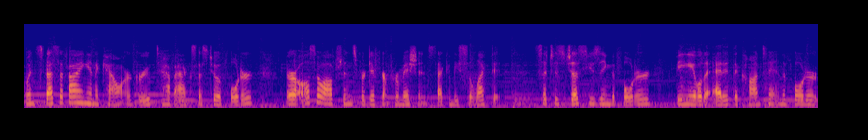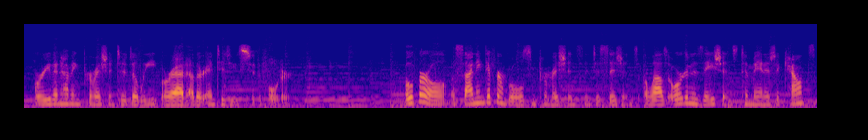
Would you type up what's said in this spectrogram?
When specifying an account or group to have access to a folder, there are also options for different permissions that can be selected, such as just using the folder being able to edit the content in the folder, or even having permission to delete or add other entities to the folder. Overall, assigning different roles and permissions and decisions allows organizations to manage accounts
